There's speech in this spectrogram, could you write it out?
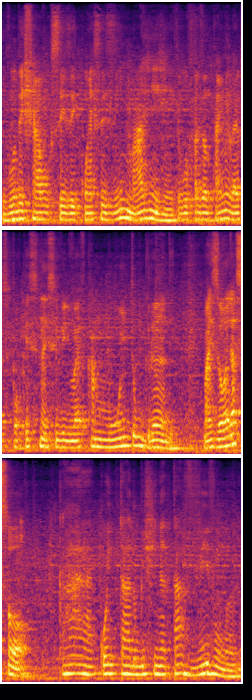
Eu vou deixar vocês aí com essas imagens, gente. Eu vou fazer um time lapse porque senão esse vídeo vai ficar muito grande. Mas olha só, cara, coitado, o bichinho ainda tá vivo, mano.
